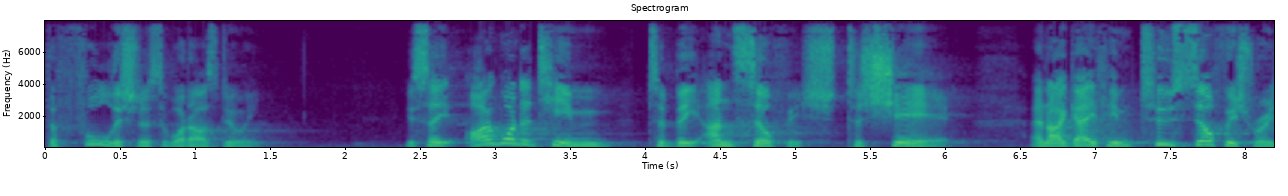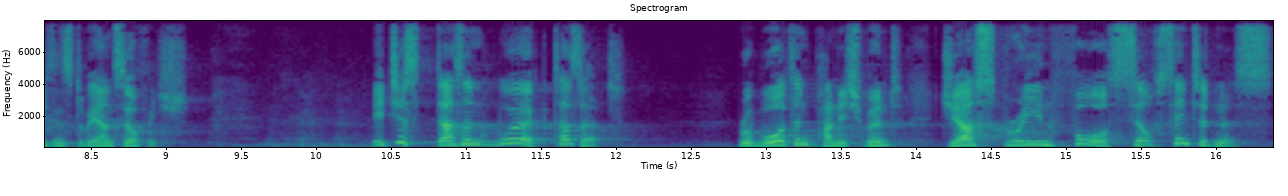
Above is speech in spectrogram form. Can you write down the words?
the foolishness of what I was doing. You see, I wanted him to be unselfish, to share, and I gave him two selfish reasons to be unselfish. It just doesn't work, does it? Rewards and punishment just reinforce self centeredness.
